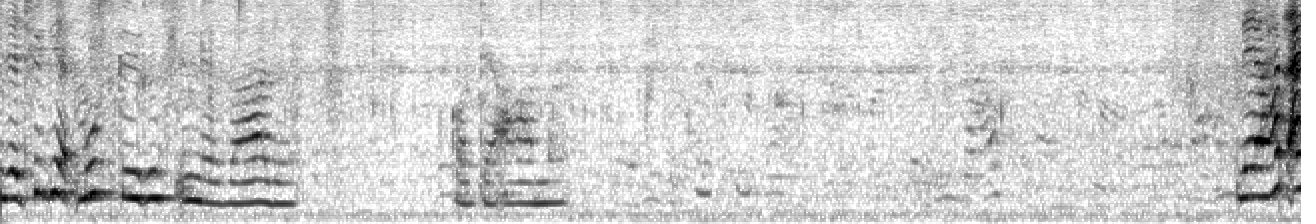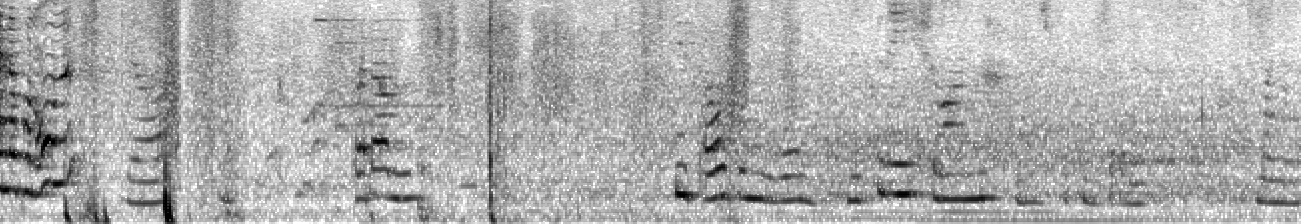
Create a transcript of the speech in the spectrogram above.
Und der Typ hat Muskelriss in der Wade. Gott, der Arme. Wer hat einer von uns? Ja. Verdammt. Spielst aus und gewonnen. Jetzt bin ich schon. Ja, ich spiel's nicht aus. Mann.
